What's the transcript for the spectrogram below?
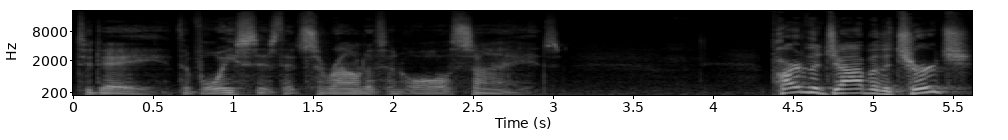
today, the voices that surround us on all sides. Part of the job of the church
